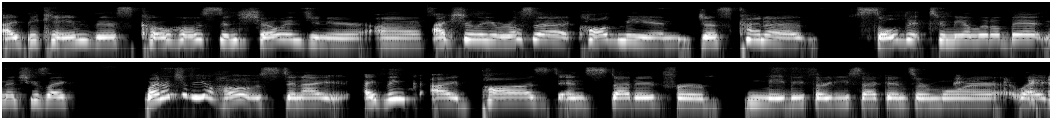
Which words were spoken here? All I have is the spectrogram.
I became this co-host and show engineer. Uh, actually, Rosa called me and just kind of sold it to me a little bit, and then she's like, why don't you be a host? And i i think i paused and stuttered for maybe 30 seconds or more like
